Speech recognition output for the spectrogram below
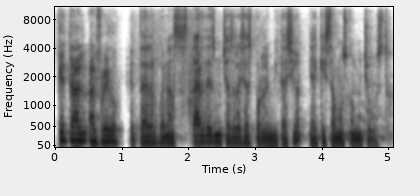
¿Qué tal, Alfredo? ¿Qué tal? Buenas tardes, muchas gracias por la invitación y aquí estamos con mucho gusto.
